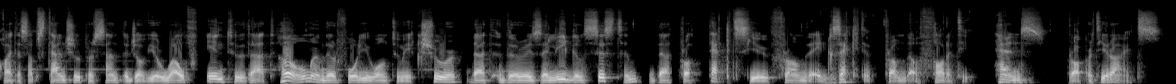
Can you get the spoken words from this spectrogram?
quite a substantial percentage of your wealth into that home, and therefore you want to make sure that there is a legal system that protects you from the executive, from the authority. Hence, property rights.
